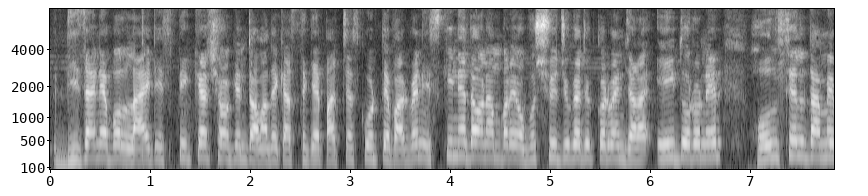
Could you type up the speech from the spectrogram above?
ডিজাইনেবল লাইট স্পিকার সহ কিন্তু আমাদের কাছ থেকে পারচেস করতে পারবেন। স্ক্রিনে দেওয়া নাম্বারে অবশ্যই যোগাযোগ করবেন। যারা এই ধরনের হোলসেল দামে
